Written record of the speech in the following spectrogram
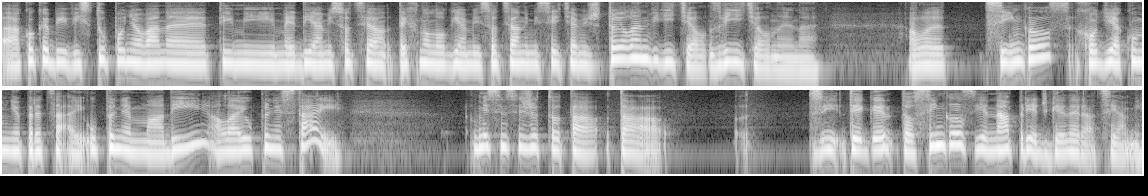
ako keby vystúpoňované tými médiami, sociál, technológiami, sociálnymi sieťami, že to je len viditeľ, zviditeľnené. Ale singles chodia ku mne predsa aj úplne mladí, ale aj úplne starí. Myslím si, že to tá, tá to singles je naprieč generáciami.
